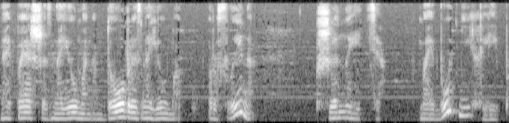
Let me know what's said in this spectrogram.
Найперша знайома нам, добре знайома рослина пшениця, майбутній хліб.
